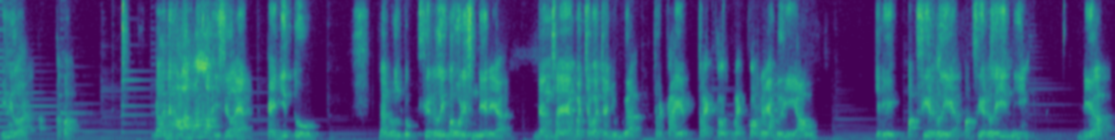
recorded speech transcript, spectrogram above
ini loh apa nggak ada halangan lah istilahnya kayak gitu. Dan untuk Firly Bahuri sendiri ya dan saya yang baca-baca juga terkait track recordnya beliau. Jadi Pak Firly ya Pak Firly ini dia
